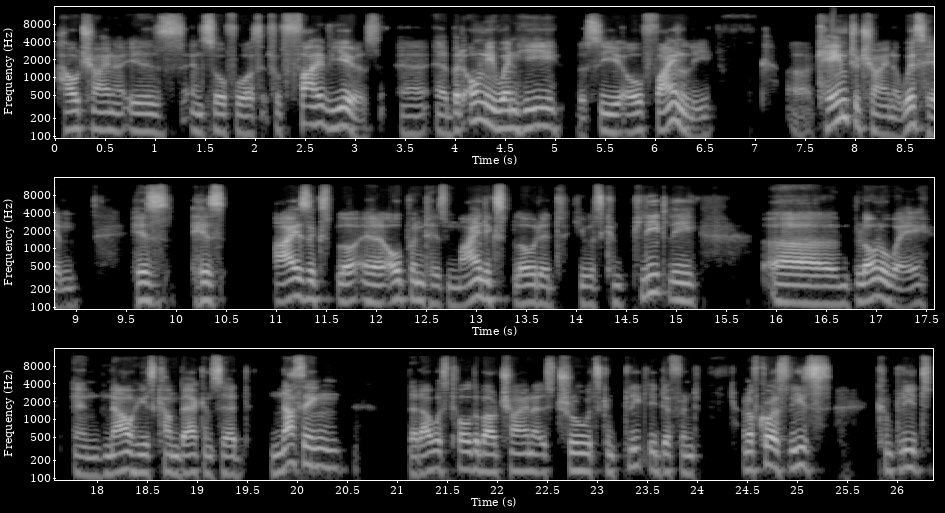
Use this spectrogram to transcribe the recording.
how China is and so forth for five years. Uh, uh, but only when he, the CEO, finally uh, came to China with him, his his eyes explo- uh, opened, his mind exploded. He was completely uh, blown away. And now he's come back and said, nothing that I was told about China is true. It's completely different. And of course, these complete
